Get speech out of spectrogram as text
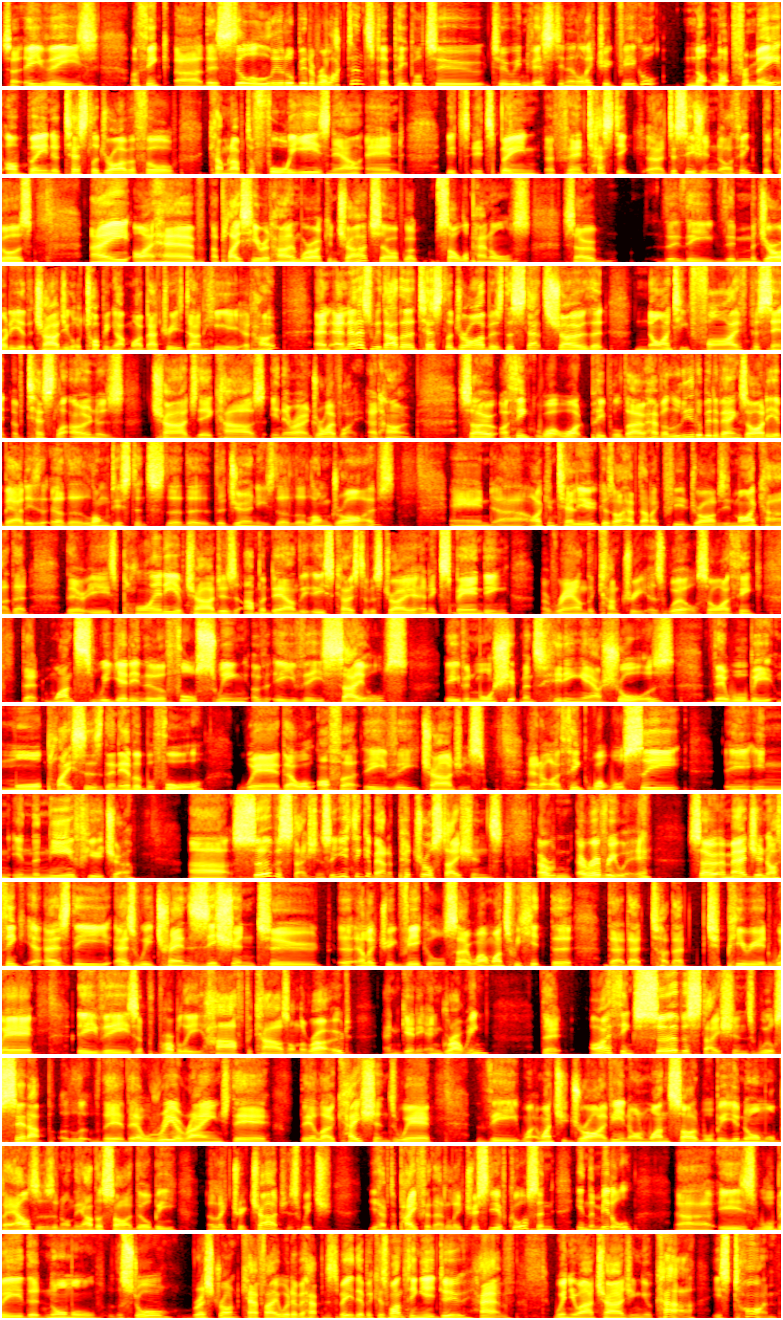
So EVs, I think uh, there's still a little bit of reluctance for people to to invest in an electric vehicle. Not not from me. I've been a Tesla driver for coming up to four years now, and it's it's been a fantastic uh, decision. I think because a, I have a place here at home where I can charge. So I've got solar panels. So the, the, the majority of the charging or topping up my battery is done here at home. And, and as with other Tesla drivers, the stats show that 95% of Tesla owners charge their cars in their own driveway at home. So I think what, what people though have a little bit of anxiety about is uh, the long distance, the, the, the journeys, the, the long drives. And uh, I can tell you, because I have done a few drives in my car, that there is plenty of charges up and down the east coast of Australia and expanding around the country as well. So I think that once we get into the full swing of EV sales, even more shipments hitting our shores, there will be more places than ever before where they will offer EV charges. And I think what we'll see in in the near future uh, service stations. So you think about it, petrol stations are, are everywhere. So imagine, I think, as the as we transition to uh, electric vehicles. So once we hit the that that that period where EVs are probably half the cars on the road and getting and growing, that I think service stations will set up. They'll rearrange their their locations where the once you drive in, on one side will be your normal Bowsers, and on the other side there'll be electric charges, which you have to pay for that electricity, of course. And in the middle uh, is will be the normal the store, restaurant, cafe, whatever happens to be there. Because one thing you do have when you are charging your car is time.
